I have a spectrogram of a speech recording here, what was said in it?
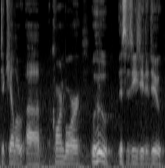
to kill a, uh, corn borer. Woohoo! This is easy to do.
